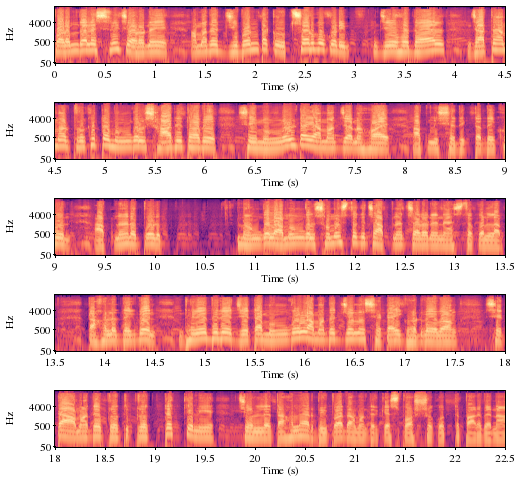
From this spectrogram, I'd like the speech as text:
পরম দয়ালের শ্রীচরণে আমাদের জীবনটাকে উৎসর্গ করি, যে হে দয়াল, যাতে আমার প্রকৃত মঙ্গল সাধিত হবে, সেই মঙ্গলটাই আমার যেন হয়, আপনি সেদিকটা দেখুন, আপনার ওপর মঙ্গল, অমঙ্গল, সমস্ত কিছু আপনার চরণে ন্যস্ত করলাম। তাহলে দেখবেন, ধীরে ধীরে যেটা মঙ্গল আমাদের জন্য সেটাই ঘটবে এবং সেটা আমাদের প্রতি প্রত্যেককে নিয়ে চললে তাহলে আর বিপদ আমাদেরকে স্পর্শ করতে পারবে না।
